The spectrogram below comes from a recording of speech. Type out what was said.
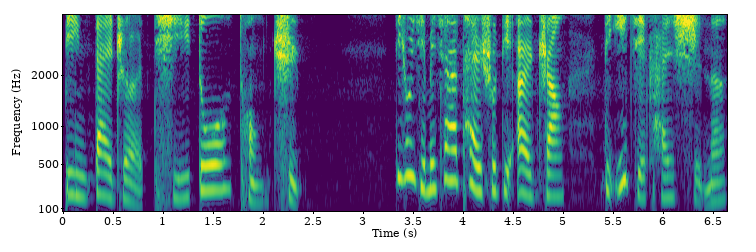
并带着提多同去。弟兄姐妹，加拉太书第二章第一节开始呢，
